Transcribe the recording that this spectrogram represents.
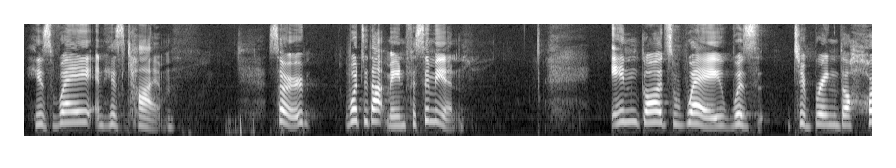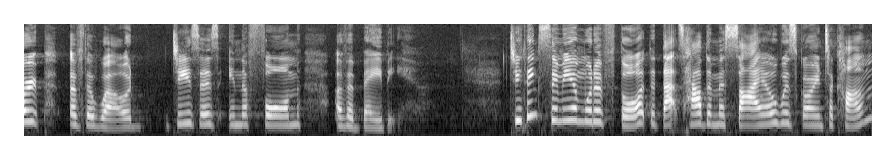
His way and His time. So, what did that mean for Simeon? In God's way was to bring the hope of the world, Jesus, in the form of a baby. Do you think Simeon would have thought that that's how the Messiah was going to come?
